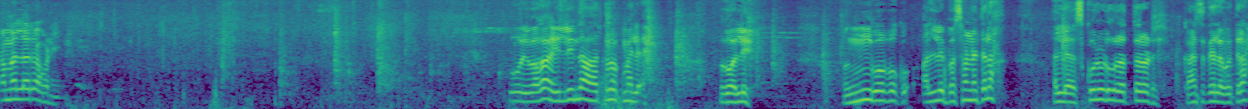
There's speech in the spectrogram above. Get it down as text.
ನಮ್ಮೆಲ್ಲರ ಹೊಣೆ. ಓ ಇವಾಗ ಇಲ್ಲಿಂದ ಹತ್ಬೇಕು ಮೇಲೆ. ಹೋಗೋ ಅಲ್ಲಿ. ಹಂಗೆ ಹೋಗ್ಬೇಕು. ಅಲ್ಲಿ ಬಸವಣ್ಣ ಐತಲ್ಲ? ಅಲ್ಲಿ ಸ್ಕೂಲ್ ಹುಡುಗರು ಹತ್ತಾರ ನೋಡ್ರಿ. ಕಾಣಿಸುತ್ತೆ ಇಲ್ಲ ಗೊತ್ತಿಲ್ಲ?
